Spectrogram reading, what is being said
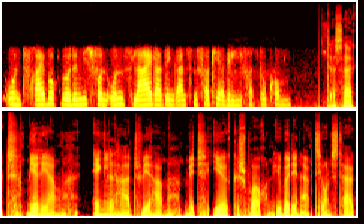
Und Freiburg würde nicht von uns leider den ganzen Verkehr geliefert bekommen. Das sagt Miriam Engelhardt. Wir haben mit ihr gesprochen über den Aktionstag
